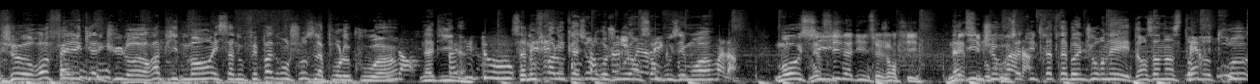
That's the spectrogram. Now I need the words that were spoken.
je refais les calculs euh, rapidement et ça nous fait pas grand-chose là pour le coup, hein, Non, Nadine. Pas du tout. Ça nous Mais fera j'étais l'occasion de contente rejouer jouer ensemble, avec vous et moi. Voilà. Moi aussi. Merci Nadine, c'est gentil. Nadine, Merci je vous souhaite une très très bonne journée. Dans un instant, Merci. notre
